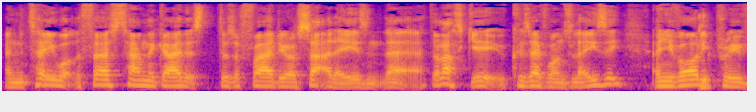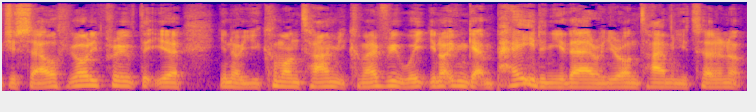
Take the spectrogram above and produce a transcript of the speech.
and to tell you what, the first time the guy that does a Friday or a Saturday isn't there, they'll ask you because everyone's lazy, and you've already proved yourself. You've already proved that you, you know, you come on time, you come every week. You're not even getting paid, and you're there, and you're on time, and you're turning up.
